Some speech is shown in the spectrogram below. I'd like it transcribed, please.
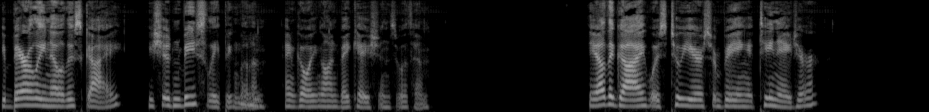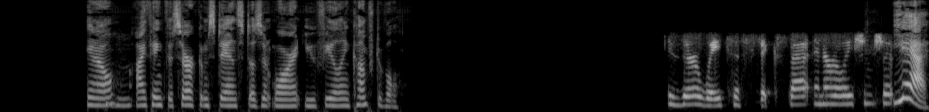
You barely know this guy. You shouldn't be sleeping with him and going on vacations with him. The other guy was two years from being a teenager. You know, Mhm. I think the circumstance doesn't warrant you feeling comfortable. Is there a way to fix that in a relationship? Yeah,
